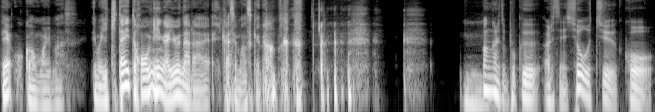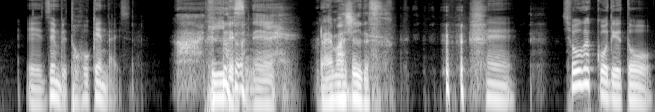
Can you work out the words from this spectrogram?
で、僕は思います。でも行きたいと本人が言うなら行かせますけど。うん考えると僕、あれですね、小中高、えー全部徒歩圏内ですね。あーいいですね。羨ましいです。えー小学校で言うと、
